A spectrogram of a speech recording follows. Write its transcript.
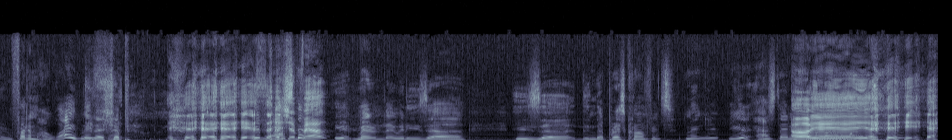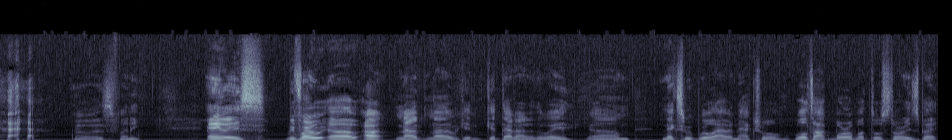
In front of my wife? Maybe that Chappelle. is that Chappelle? Remember when he's uh he's uh in the press conference? Man, you you gonna ask that? Oh yeah, yeah, yeah, yeah. Oh, it's funny. Anyways, before we, uh, uh now now that we can get that out of the way, um, next week we'll have an actual. We'll talk more about those stories, but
